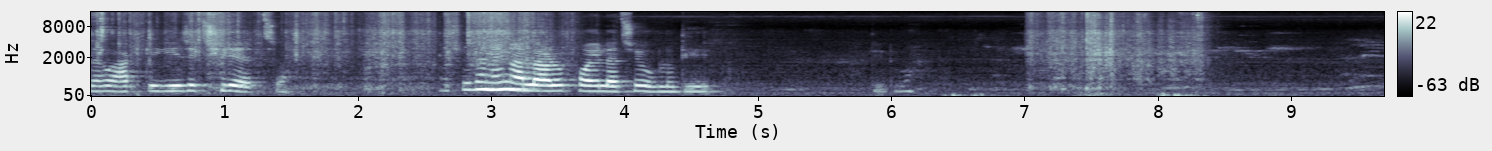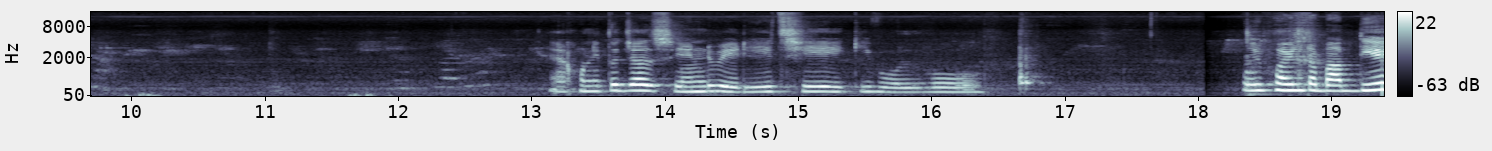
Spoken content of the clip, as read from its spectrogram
দেখো আটকে গিয়েছে, ছিঁড়ে যাচ্ছে। অসুবিধা নেই, নাহলে আরও ফয়েল আছে, ওগুলো দিয়ে দিয়ে দেবো। এখনই তো যা সেন্ট বেরিয়েছে, কি বলব? ওই ফয়েলটা বাদ দিয়ে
